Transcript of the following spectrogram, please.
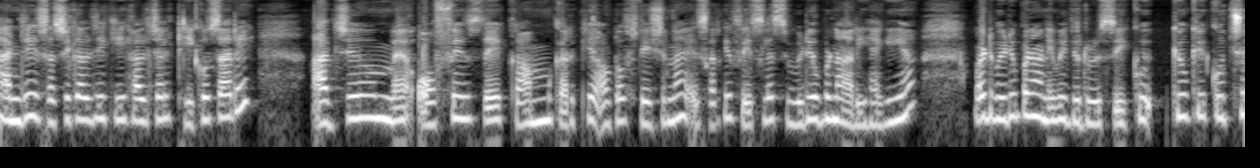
ਹਾਂਜੀ, ਸਤਿ ਸ਼੍ਰੀ ਅਕਾਲ ਜੀ, ਕੀ ਹਾਲ ਚਾਲ ਠੀਕ ਹੋ ਸਾਰੇ? ਅੱਜ ਮੈਂ ਆਫਿਸ ਦੇ ਕੰਮ ਕਰਕੇ ਆਊਟ ਆਫ ਸਟੇਸ਼ਨ ਆ ਇਸ ਕਰਕੇ ਫੇਸਲੈਸ ਵੀਡੀਓ ਬਣਾ ਰਹੀ ਹੈਗੀ ਆ ਬਟ ਵੀਡੀਓ ਬਣਾਉਣੀ ਵੀ ਜ਼ਰੂਰੀ ਸੀ, ਕਿਉਂ- ਕਿਉਂਕਿ ਕੁਝ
